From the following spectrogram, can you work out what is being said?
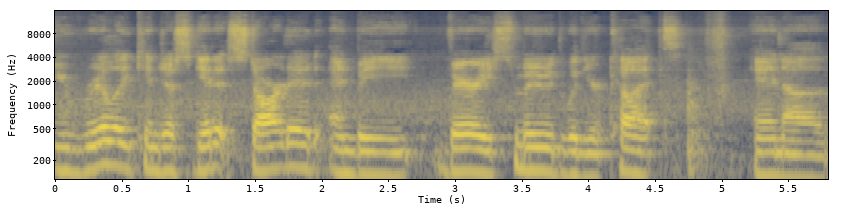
you really can just get it started and be very smooth with your cuts. And uh,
